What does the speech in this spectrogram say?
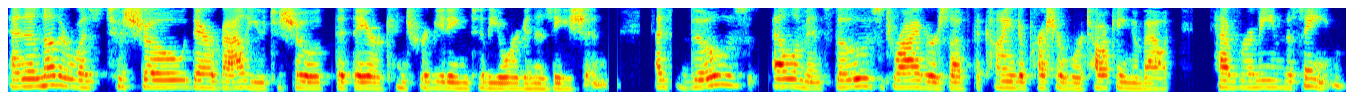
And another was to show their value, to show that they are contributing to the organization. And those elements, those drivers of the kind of pressure we're talking about have remained the same.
